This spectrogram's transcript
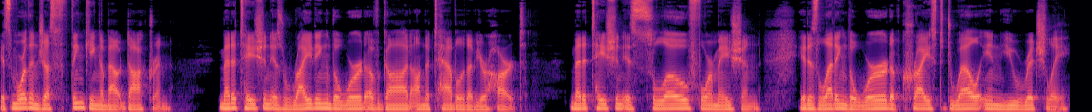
It's more than just thinking about doctrine. Meditation is writing the Word of God on the tablet of your heart. Meditation is slow formation. It is letting the Word of Christ dwell in you richly.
